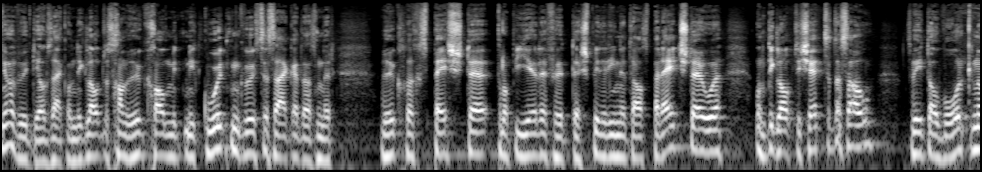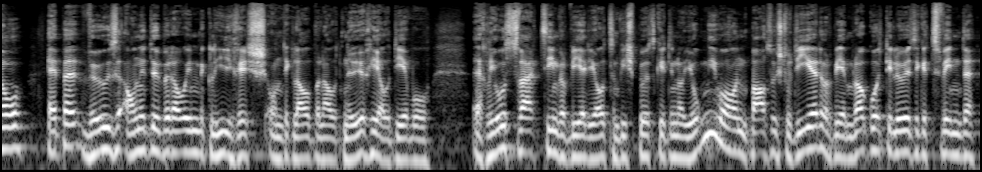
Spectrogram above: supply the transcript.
Ja, würde ich auch sagen. Und ich glaube, das kann man wirklich auch mit, mit gutem Gewissen sagen, dass wir wirklich das Beste probieren, für die Spielerinnen das bereitzustellen. Und ich glaube, die schätzen das auch. Es wird auch wahrgenommen, eben, weil es auch nicht überall immer gleich ist. Und ich glaube auch die Nähe, auch die, die ein bisschen auswärts sind, probieren ja zum Beispiel, es gibt ja noch Junge, die in Basel studieren, probieren wir auch gute Lösungen zu finden.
